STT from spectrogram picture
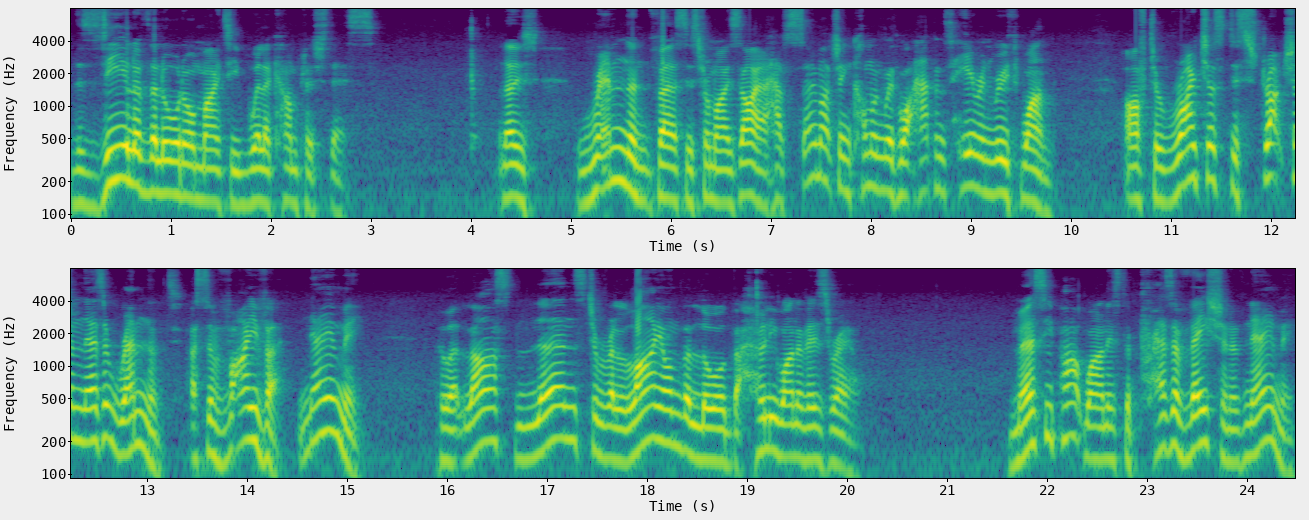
The zeal of the Lord Almighty will accomplish this. Those remnant verses from Isaiah have so much in common with what happens here in Ruth 1. After righteous destruction, there's a remnant, a survivor, Naomi who at last learns to rely on the Lord, the Holy One of Israel. Mercy part one is the preservation of Naomi.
